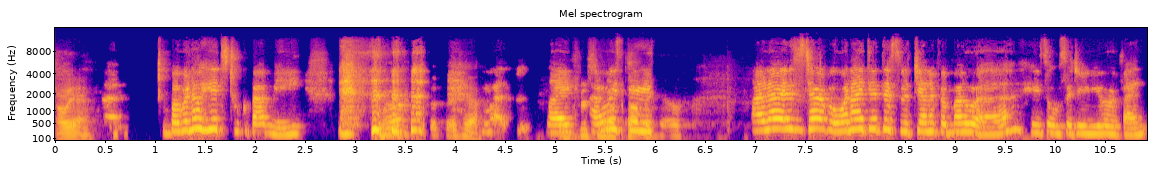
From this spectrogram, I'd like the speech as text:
Oh yeah. Uh, but we're not here to talk about me. Well, yeah. like I always do. I know this is terrible. When I did this with Jennifer Moher, who's also doing your event,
